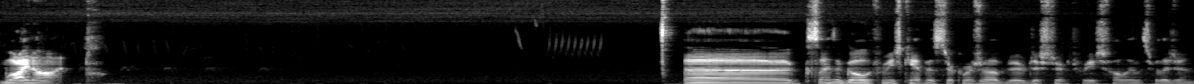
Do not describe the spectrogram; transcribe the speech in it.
why not? Uh, signs of gold from each campus or commercial hub or district for each following this religion.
